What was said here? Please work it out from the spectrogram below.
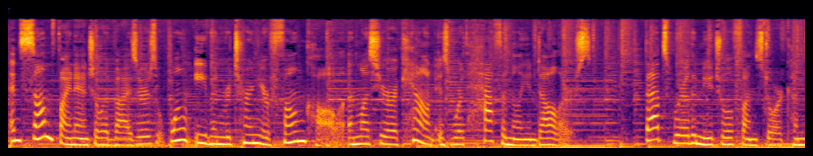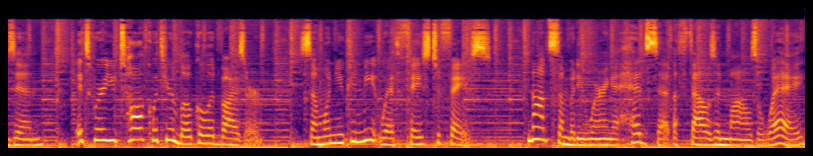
and some financial advisors won't even return your phone call unless your account is worth half a million dollars. That's where the Mutual Fund Store comes in. It's where you talk with your local advisor, someone you can meet with face to face, not somebody wearing a headset a thousand miles away.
